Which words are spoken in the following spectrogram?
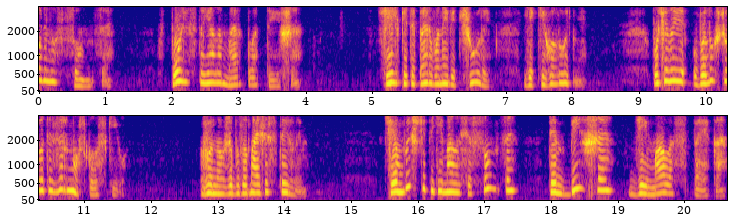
Заходило сонце, в полі стояла мертва тиша. Тільки тепер вони відчули, які голодні. Почали вилущувати зерно з колосків. Воно вже було майже стиглим. Чим вище підіймалося сонце, тим більше діймала спека.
